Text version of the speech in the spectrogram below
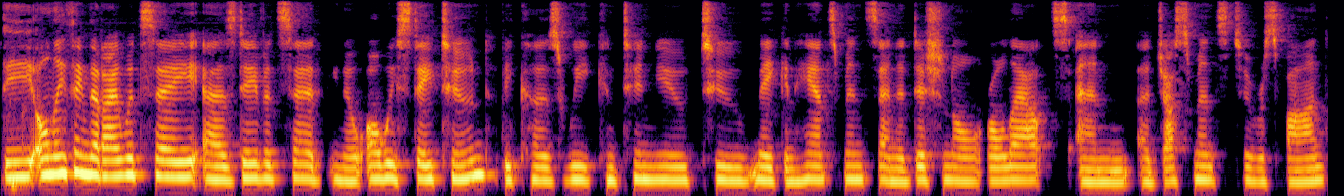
The only thing that I would say, as David said, you know, always stay tuned because we continue to make enhancements and additional rollouts and adjustments to respond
